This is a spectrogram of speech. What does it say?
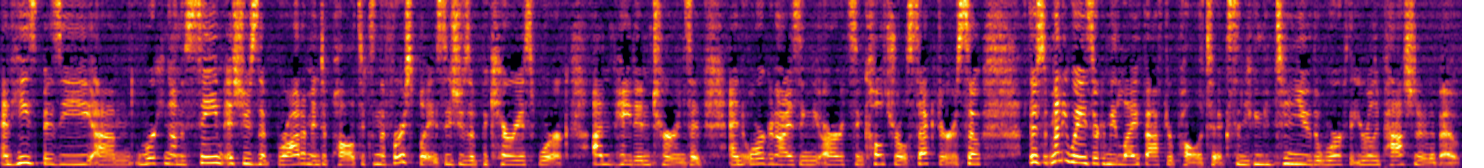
and he's busy um, working on the same issues that brought him into politics in the first place issues of precarious work, unpaid interns, and, and organizing the arts and cultural sectors. So there's many ways there can be life after politics, and you can continue the work that you're really passionate about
